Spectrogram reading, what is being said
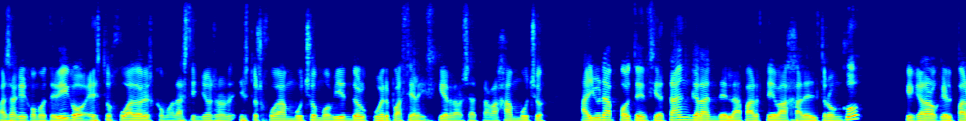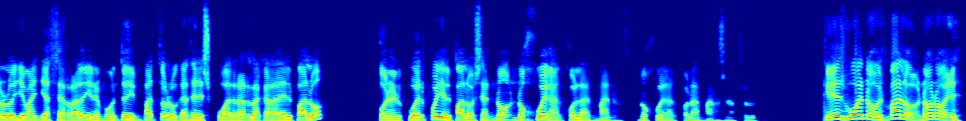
Pasa que, como te digo, estos jugadores como Dustin Johnson, estos juegan mucho moviendo el cuerpo hacia la izquierda, o sea, trabajan mucho. Hay una potencia tan grande en la parte baja del tronco que claro, que el palo lo llevan ya cerrado y en el momento de impacto lo que hacen es cuadrar la cara del palo con el cuerpo y el palo. O sea, no, no juegan con las manos, no juegan con las manos en absoluto. ¿Qué es bueno es malo? No, no, es,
